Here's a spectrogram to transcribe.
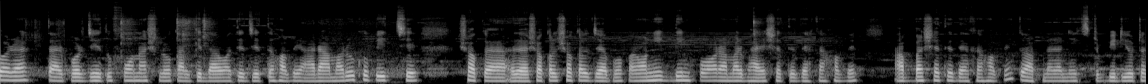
করার? তারপর যেহেতু ফোন আসলো, কালকে দাওয়াতে যেতে হবে, আর আমারও খুব ইচ্ছে সকাল সকাল সকাল যাব, কারণ অনেক দিন পর আমার ভাইয়ের সাথে দেখা হবে, আব্বার সাথে দেখা হবে। তো আপনারা নেক্সট ভিডিওটা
